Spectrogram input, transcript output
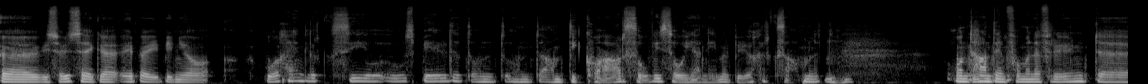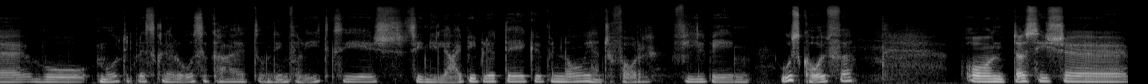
äh, wie soll ich sagen, eben, ich bin ja Buchhändler gsi, ausgebildet und, und Antiquar sowieso. Ich habe immer Bücher gesammelt. Und habe dann von einem Freund, der äh, wo Multiple Sklerose hatte und Invalid war, seine Leihbibliothek übernommen. Ich habe schon vorher viel bei ihm ausgeholfen. Und das ist äh,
